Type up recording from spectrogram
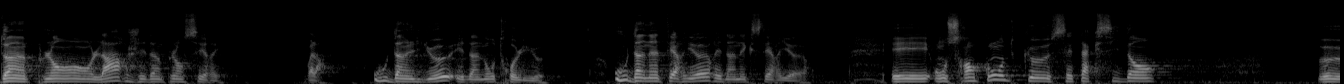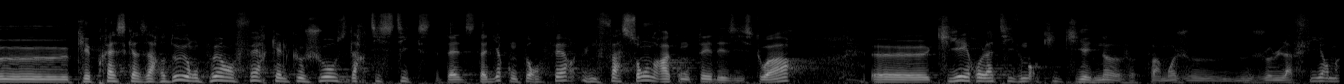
d'un plan large et d'un plan serré. Voilà. Ou d'un lieu et d'un autre lieu. Ou d'un intérieur et d'un extérieur. Et on se rend compte que cet accident euh, qui est presque hasardeux, on peut en faire quelque chose d'artistique. C'est-à-dire qu'on peut en faire une façon de raconter des histoires euh, qui est relativement, qui, est neuve. Enfin, moi, je, l'affirme.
